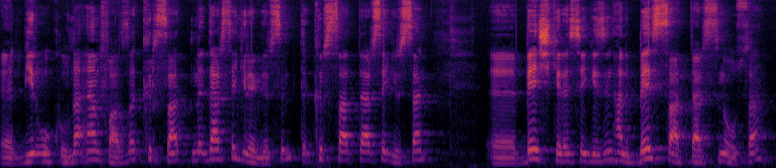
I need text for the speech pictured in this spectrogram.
e, bir okulda en fazla 40 saat derse girebilirsin. 40 saat derse girsen 5 kere 8'in hani 5 saat dersin olsa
